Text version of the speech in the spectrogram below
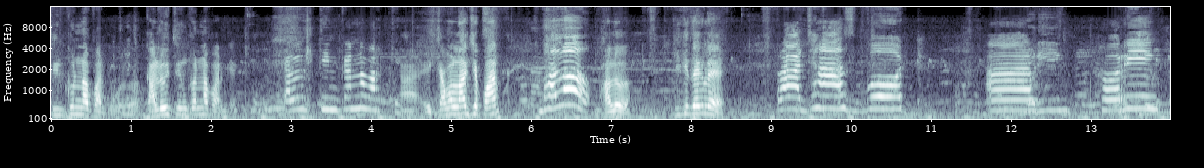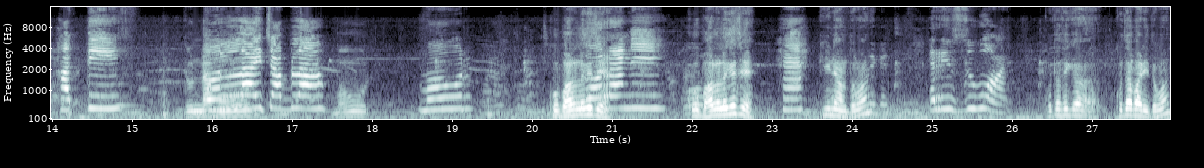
তিনকন্যা পার্কে বলব কালুই তিনকন্যা পার্কে? কালু তিন কান্না মারছে হ্যাঁ এই কেমন লাগছে পার্ক? ভালো। ভালো। কি কি দেখলে? রাজহাঁস বোট আর হরিণ। হাতি দুর্না চাবলা ময়ূর। ময়ূর খুব ভালো লেগেছে? রানী খুব ভালো লেগেছে? হ্যাঁ। কি নাম তোমার? রিজুয়ান কোথা থেকে কোথা বাড়ি তোমার?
